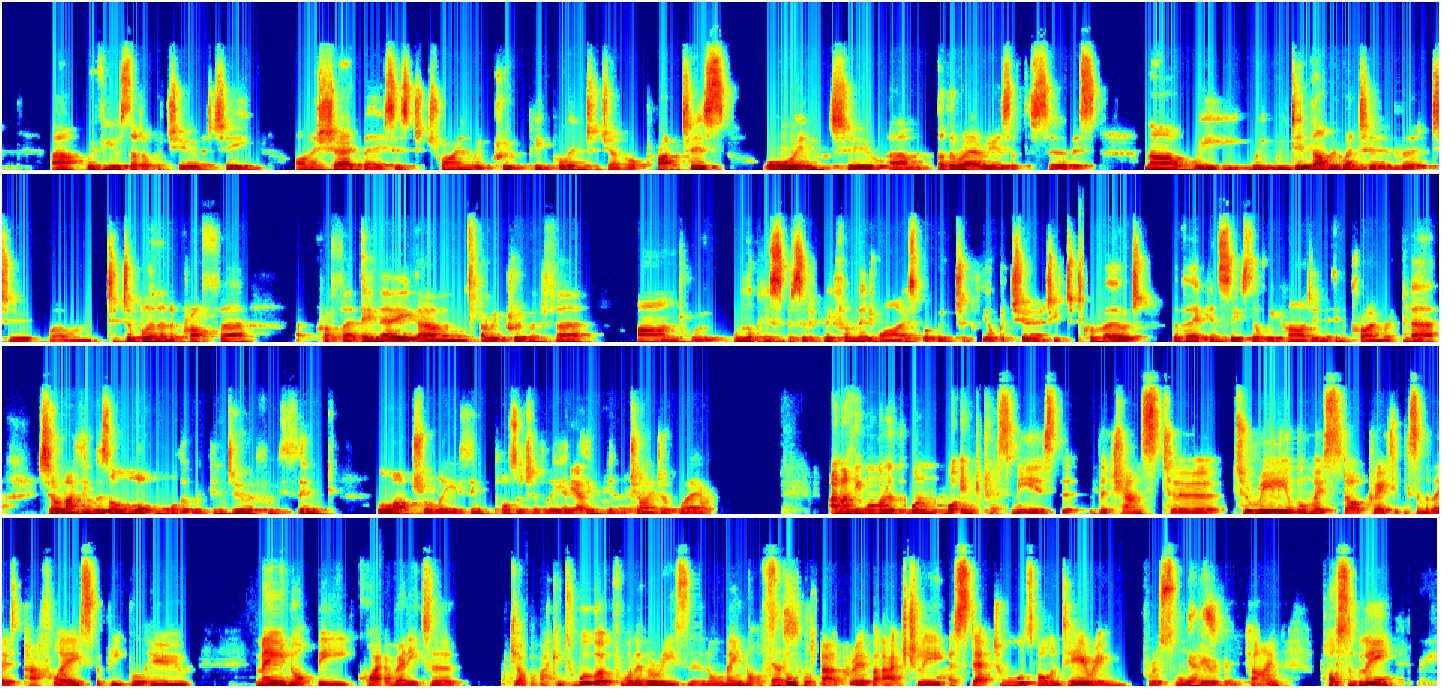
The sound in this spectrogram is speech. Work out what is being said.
uh, we've used that opportunity on a shared basis to try and recruit people into general practice or mm-hmm. into um, other areas of the service. Now we, we, we did that. We went over to um, to Dublin and a craft fair, craft fair in a um, a recruitment fair, and we're, we're looking specifically for midwives. But we took the opportunity to promote the vacancies that we had in, in primary mm-hmm. care. Mm-hmm. So. I think there's a lot more that we can do if we think laterally, think positively, and yeah. think in a joined up way. And I think one of the one what interests me is that the chance to to really almost start creating some of those pathways for people who may not be quite ready to jump back into work for whatever reason or may not have yes. thought about a career, but actually a step towards volunteering for a small yes. period of time, possibly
